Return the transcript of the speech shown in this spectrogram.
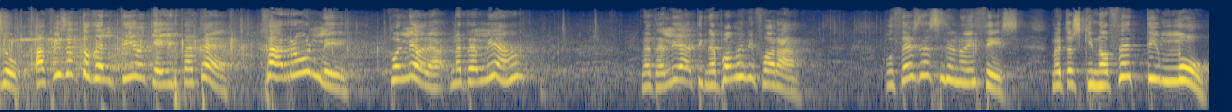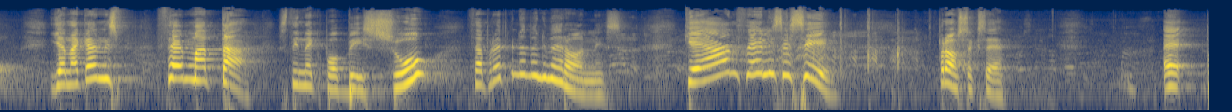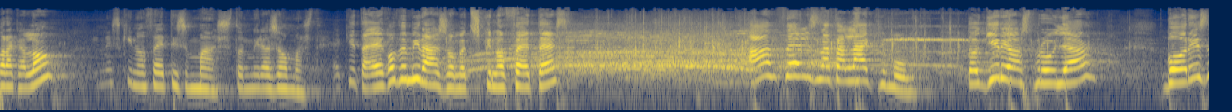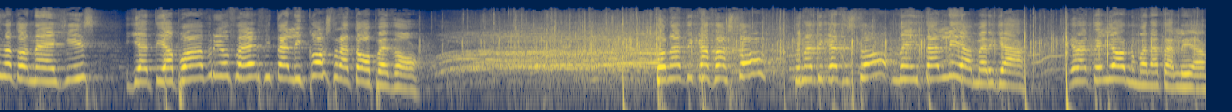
Μπίζου. Αφήσατε το δελτίο και ήρθατε. Χαρούλη. Πολύ ωραία. Ναταλία. Ναταλία, την επόμενη φορά που θες να συνεννοηθείς με το σκηνοθέτη μου για να κάνεις θέματα στην εκπομπή σου, θα πρέπει να με ενημερώνεις. Και αν θέλεις εσύ, πρόσεξε. Ε, παρακαλώ. Είναι σκηνοθέτης μας, τον μοιραζόμαστε. Ε, κοίτα, εγώ δεν μοιράζομαι τους σκηνοθέτες. Αν θέλεις, Ναταλάκι μου, τον κύριο Ασπρούλια, μπορείς να τον έχεις, γιατί από αύριο θα έρθει Ιταλικό στρατόπεδο. Τον αντικαθαστώ, τον αντικαθιστώ με Ιταλία μεριά. Για να τελειώνουμε, Ναταλία.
